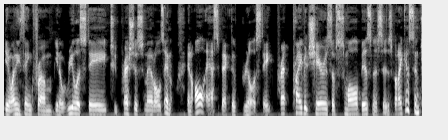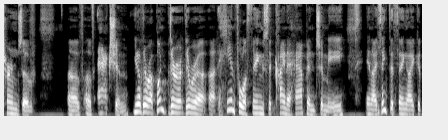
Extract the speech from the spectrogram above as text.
you know anything from you know real estate to precious metals and and all aspect of real estate, private shares of small businesses. But I guess in terms of of, of action. You know, there were a bunch, there, there were a, a handful of things that kind of happened to me. And I think the thing I could,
